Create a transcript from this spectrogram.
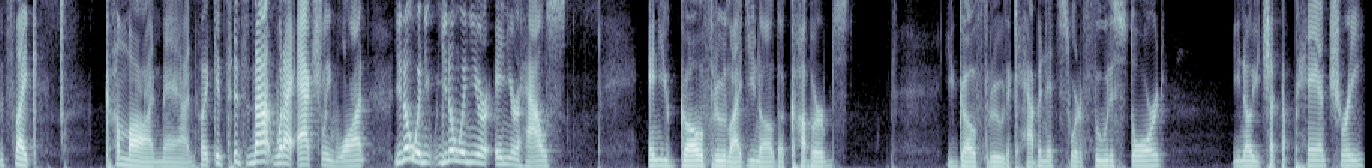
it's like, come on, man. Like it's it's not what I actually want. You know when you you know when you're in your house and you go through like you know the cupboards, you go through the cabinets where the food is stored. You know you check the pantry.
